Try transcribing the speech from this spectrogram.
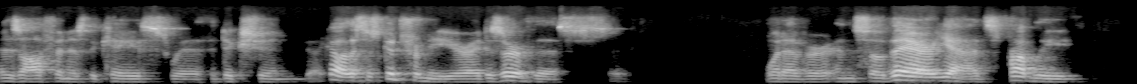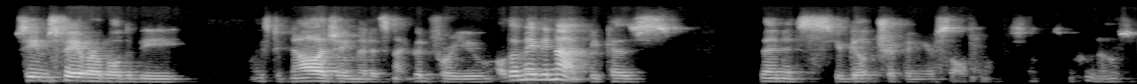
as often is the case with addiction. Like oh, this is good for me, or I deserve this, whatever. And so there, yeah, it's probably seems favorable to be at least acknowledging that it's not good for you, although maybe not, because then it's you're guilt tripping yourself. So, so who knows?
